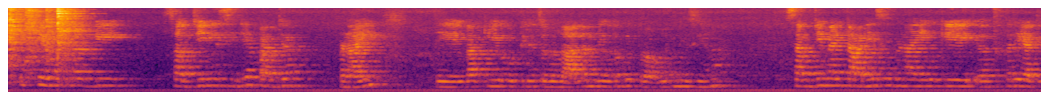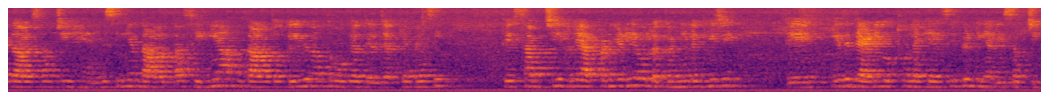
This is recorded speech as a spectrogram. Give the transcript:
ਭੁੱਖੇ ਮਤਲਬ ਵੀ ਸਬਜ਼ੀ ਨਹੀਂ ਸੀ ਆਪਾਂ ਅੱਜ ਬਣਾਈ ਤੇ ਬਾਕੀ ਰੋਟੀ ਚਲੋ ਲਾ ਲੈਂਦੇ ਉਹ ਤਾਂ ਕੋਈ ਪ੍ਰੋਬਲਮ ਨਹੀਂ ਸੀ, ਹਨਾ। ਸਬਜ਼ੀ ਮੈਂ ਤਾਂ ਨਹੀਂ ਸੀ ਬਣਾਈ ਕਿ ਘਰੇ ਅੱਜ ਦਾਲ ਸਬਜ਼ੀ ਹੈ ਨਹੀਂ ਸੀਗੀਆਂ, ਦਾਲ ਤਾਂ ਸੀਗੀਆਂ, ਦਾਲ ਤੋਂ ਕਈ ਦਿਨਾਂ ਤੋਂ ਹੋ ਗਿਆ, ਦਿਲ ਜੱਕਿਆ ਪਿਆ ਸੀ। ਤੇ ਸਬਜ਼ੀ ਹਲੇ ਆਪਣ ਜਿਹੜੀ ਉਹ ਲੱਗਣ ਨਹੀਂ ਲੱਗੀ ਜੀ। ਤੇ ਇਹਦੇ ਡੈਡੀ ਉੱਥੋਂ ਲੈ ਕੇ ਆਏ ਸੀ ਭਿੰਡੀਆਂ ਦੀ ਸਬਜ਼ੀ।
